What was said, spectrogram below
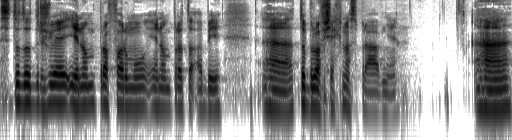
se to dodržuje jenom pro formu, jenom proto, aby e, to bylo všechno správně. A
